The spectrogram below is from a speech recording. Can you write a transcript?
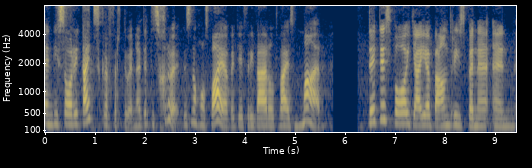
in die Sari tydskrif vertoon. Nou dit is groot. Dis nog ons baie wat jy vir die wêreld wys, maar dit is waar jy jou boundaries binne in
